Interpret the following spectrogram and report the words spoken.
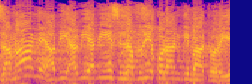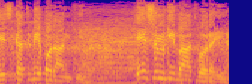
زمان ہے ابھی ابھی ابھی اس لفظی قرآن کی بات ہو رہی ہے، اس کتبی قرآن کی، اسم کی بات ہو رہی ہے۔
